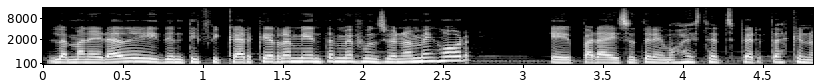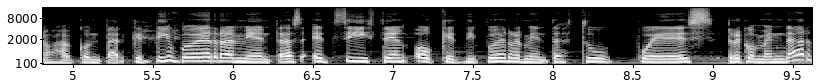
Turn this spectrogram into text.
la manera de identificar qué herramienta me funciona mejor. eh, para eso tenemos a esta experta que nos va a contar qué tipo de herramientas existen o qué tipo de herramientas tú puedes recomendar.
